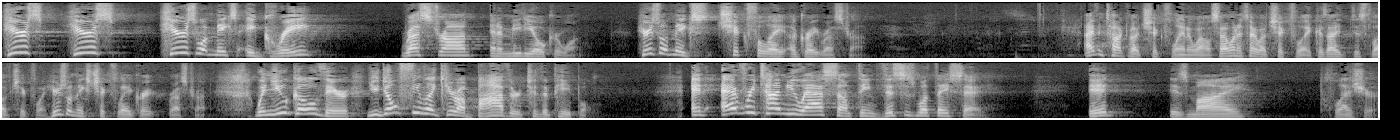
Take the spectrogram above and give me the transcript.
Here's, here's, here's what makes a great restaurant and a mediocre one. Here's what makes Chick fil A a great restaurant I haven't talked about Chick fil A in a while, so I want to talk about Chick fil A because I just love Chick fil A. Here's what makes Chick fil A a great restaurant. When you go there, you don't feel like you're a bother to the people. And every time you ask something, this is what they say It is my pleasure.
